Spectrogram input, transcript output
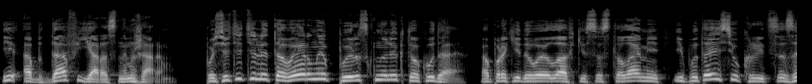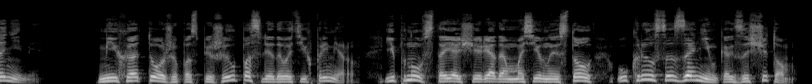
и обдав яростным жаром. Посетители таверны пырскнули кто куда, опрокидывая лавки со столами и пытаясь укрыться за ними. Миха тоже поспешил последовать их примеру и, пнув стоящий рядом массивный стол, укрылся за ним, как за щитом.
